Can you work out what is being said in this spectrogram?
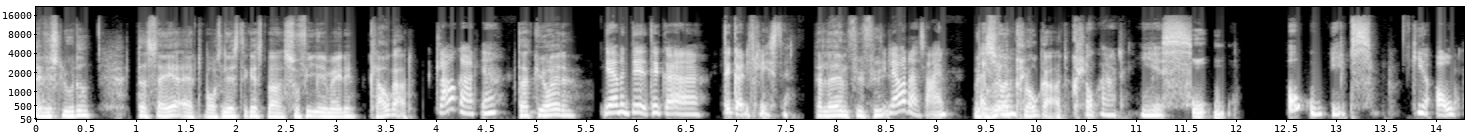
da vi sluttede, der sagde jeg, at vores næste gæst var Sofie Amalie Klaugart. Klaugard, ja. Der gjorde jeg det. Jamen, det, det, gør, det gør de fleste. Der lavede jeg en fy-fy. De laver deres egen Men du version. hedder Klogart. Klogard, yes. OU. Og Ips. Giver og.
